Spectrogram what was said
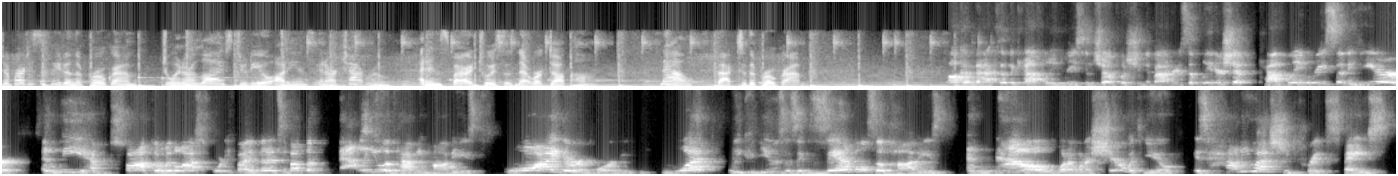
To participate in the program, join our live studio audience in our chat room at inspiredchoicesnetwork.com. Now, back to the program. Welcome back to the Kathleen Riessen Show, pushing the boundaries of leadership. Kathleen Riessen here. And we have talked over the last 45 minutes about the value of having hobbies, why they're important, what we could use as examples of hobbies. And now, what I want to share with you is how do you actually create space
